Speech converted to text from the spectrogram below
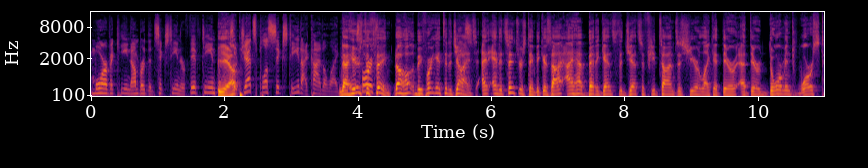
more of a key number than 16 or 15. Yep. So Jets plus 16, I kind of like. Now, As here's the thing. No, before you get to the Giants, and, and it's interesting because I, I have bet against the Jets a few times this year, like at their at their dormant worst.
